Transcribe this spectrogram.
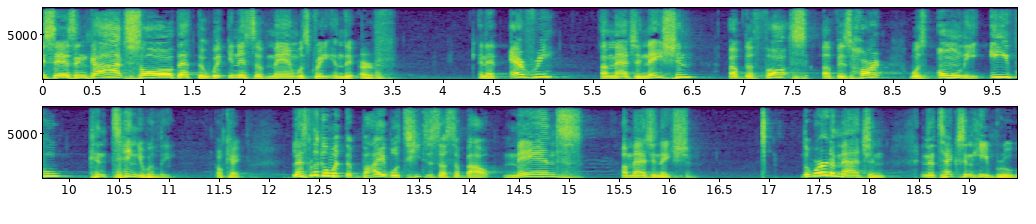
It says, And God saw that the wickedness of man was great in the earth, and that every imagination of the thoughts of his heart was only evil continually. Okay, Let's look at what the Bible teaches us about man's imagination. The word imagine in the text in Hebrew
